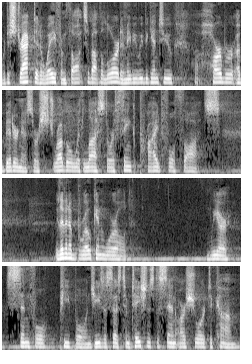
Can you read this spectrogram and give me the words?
We're distracted away from thoughts about the Lord, and maybe we begin to Uh, harbor a bitterness or struggle with lust or think prideful thoughts. We live in a broken world. We are sinful people, and Jesus says temptations to sin are sure to come.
